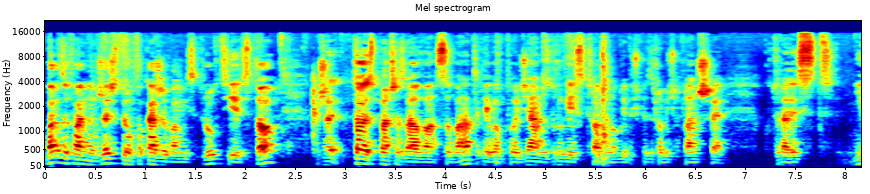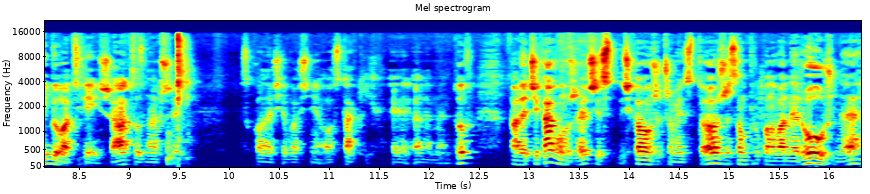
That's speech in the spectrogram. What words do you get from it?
Bardzo fajną rzecz, którą pokażę Wam instrukcji jest to, że to jest plansza zaawansowana, tak jak Wam powiedziałem, z drugiej strony moglibyśmy zrobić planszę, która jest niby łatwiejsza, to znaczy składa się właśnie z takich e, elementów, ale ciekawą rzecz jest, ciekawą rzeczą jest to, że są proponowane różne, e,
